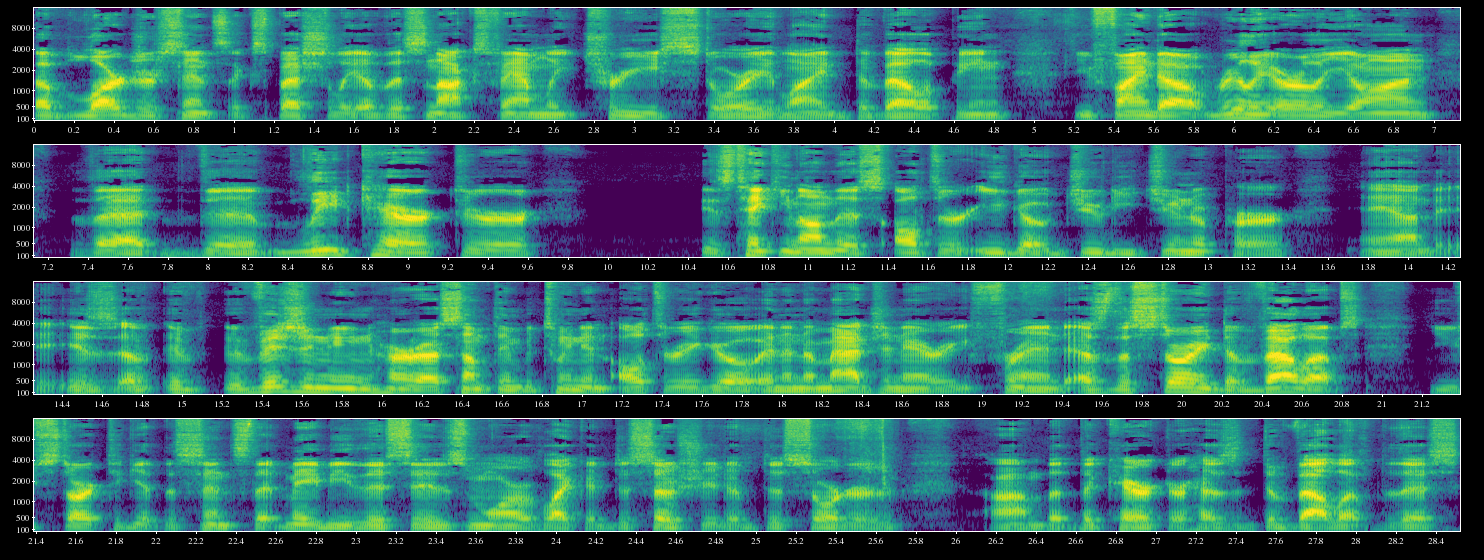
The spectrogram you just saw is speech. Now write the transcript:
a larger sense, especially of this Knox family tree storyline developing. You find out really early on that the lead character is taking on this alter ego, Judy Juniper, and is envisioning her as something between an alter ego and an imaginary friend. As the story develops, you start to get the sense that maybe this is more of like a dissociative disorder um, that the character has developed this.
